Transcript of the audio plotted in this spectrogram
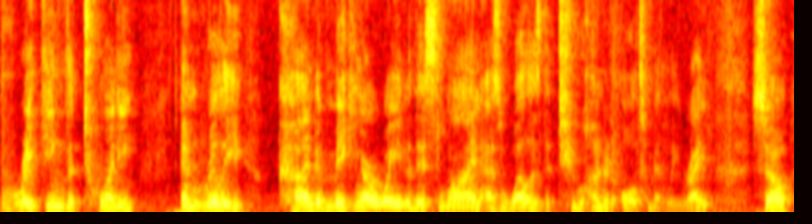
breaking the 20, and really kind of making our way to this line as well as the 200 ultimately, right? So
